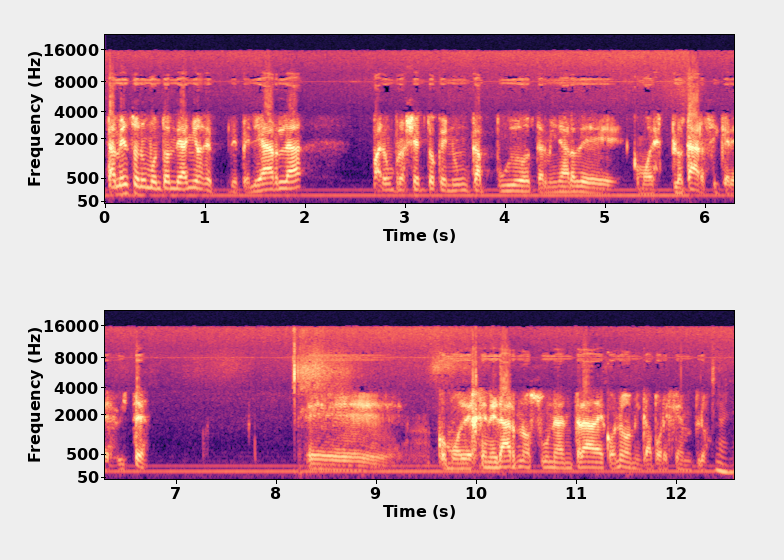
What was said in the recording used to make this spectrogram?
También son un montón de años de, de pelearla para un proyecto que nunca pudo terminar de como de explotar, si querés, ¿viste? Eh, como de generarnos una entrada económica, por ejemplo. Claro.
